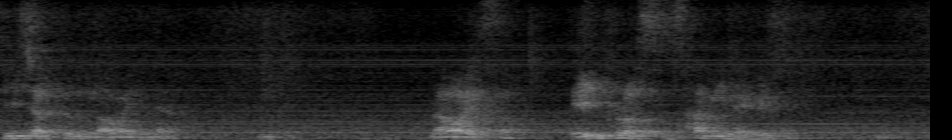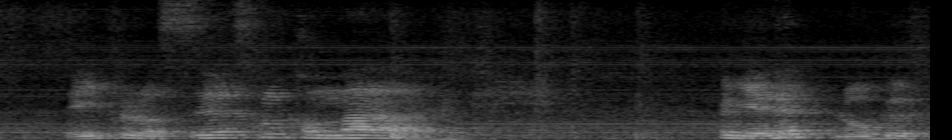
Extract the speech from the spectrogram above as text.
b 좌표도 나와 있냐? 나와 있어? a 플러스 3이네, 그지? a 플러스 3, 이렇게. 그럼 얘는 로그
